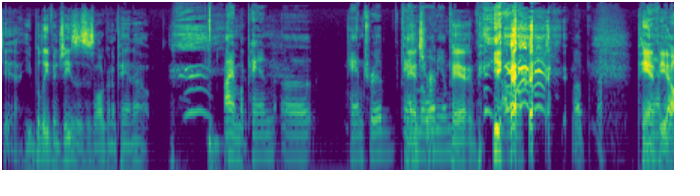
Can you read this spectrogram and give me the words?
Yeah. You believe in Jesus, is all going to pan out. I am a pan, uh, pan trib, pan, Pan- millennium, Pan, yeah. a, a pan. Yeah.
